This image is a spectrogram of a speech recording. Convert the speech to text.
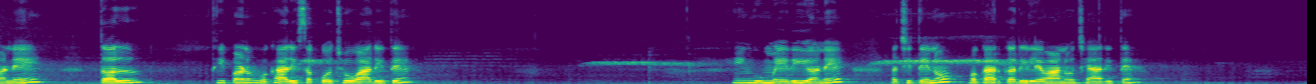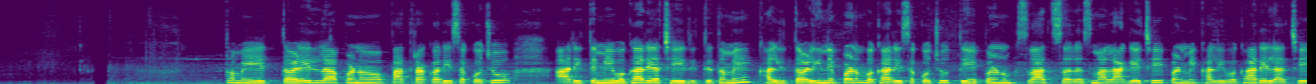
અને તલથી પણ વઘારી શકો છો આ રીતે. હિંગ ઉમેરી અને પછી તેનો વઘાર કરી લેવાનો છે આ રીતે. તમે તળેલા પણ પાત્રા કરી શકો છો. આ રીતે મેં વઘાર્યા છે, એ રીતે તમે ખાલી તળીને પણ વઘારી શકો છો. તે પણ સ્વાદ સરસમાં લાગે છે, પણ મેં ખાલી વઘારેલા છે.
